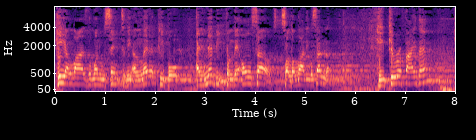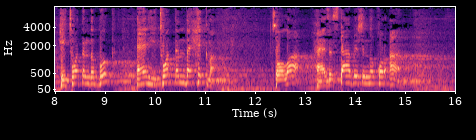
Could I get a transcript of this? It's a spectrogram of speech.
he, Allah, is the one who sent to the unlettered people a Nabi from their own selves, sallallahu alaihi wasallam. He purified them, He taught them the book, and He taught them the hikmah. So Allah has established in the Quran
